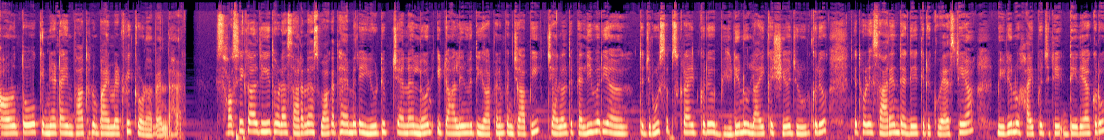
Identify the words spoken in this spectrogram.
ਆਉਣ ਤੋਂ ਕਿੰਨੇ ਟਾਈਮ ਬਾਅਦ ਤੁਹਾਨੂੰ ਬਾਇਓਮੈਟ੍ਰਿਕ ਕਰਾਉਣਾ ਪੈਂਦਾ ਹੈ? ਸਤਿ ਸ਼੍ਰੀ ਅਕਾਲ ਜੀ, ਤੁਹਾਡਾ ਸਾਰਿਆਂ ਦਾ ਸਵਾਗਤ ਹੈ ਮੇਰੇ YouTube channel learn Italian with European Punjabi channel ਤੇ ਪਹਿਲੀ ਵਾਰੀ ਆਏ ਹੋ ਜਰੂਰ ਸਬਸਕ੍ਰਾਈਬ ਕਰਿਓ ਵੀਡੀਓ ਨੂੰ ਲਾਈਕ ਸ਼ੇਅਰ ਜਰੂਰ ਕਰਿਓ ਤੇ ਤੁਹਾਡੇ ਸਾਰਿਆਂ ਦੇ ਅੱਗੇ ਇੱਕ ਰਿਕੁਐਸਟ ਆ ਵੀਡੀਓ ਨੂੰ ਹਾਈਪ ਦੇ ਦਿਆ ਕਰੋ।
